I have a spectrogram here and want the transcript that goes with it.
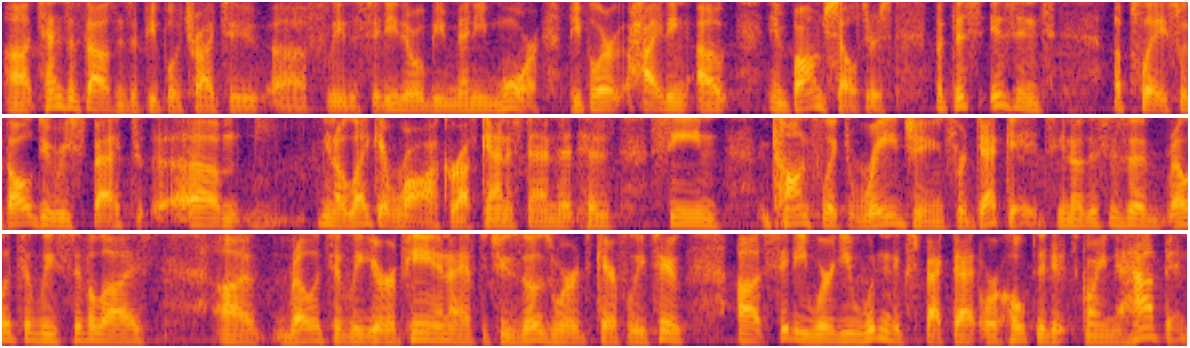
Uh, tens of thousands of people have tried to uh, flee the city. There will be many more. People are hiding out in bomb shelters. But this isn't a place, with all due respect, um, you know, like Iraq or Afghanistan that has seen conflict raging for decades. You know, this is a relatively civilized, uh, relatively European, I have to choose those words carefully too, uh, city where you wouldn't expect that or hope that it's going to happen.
